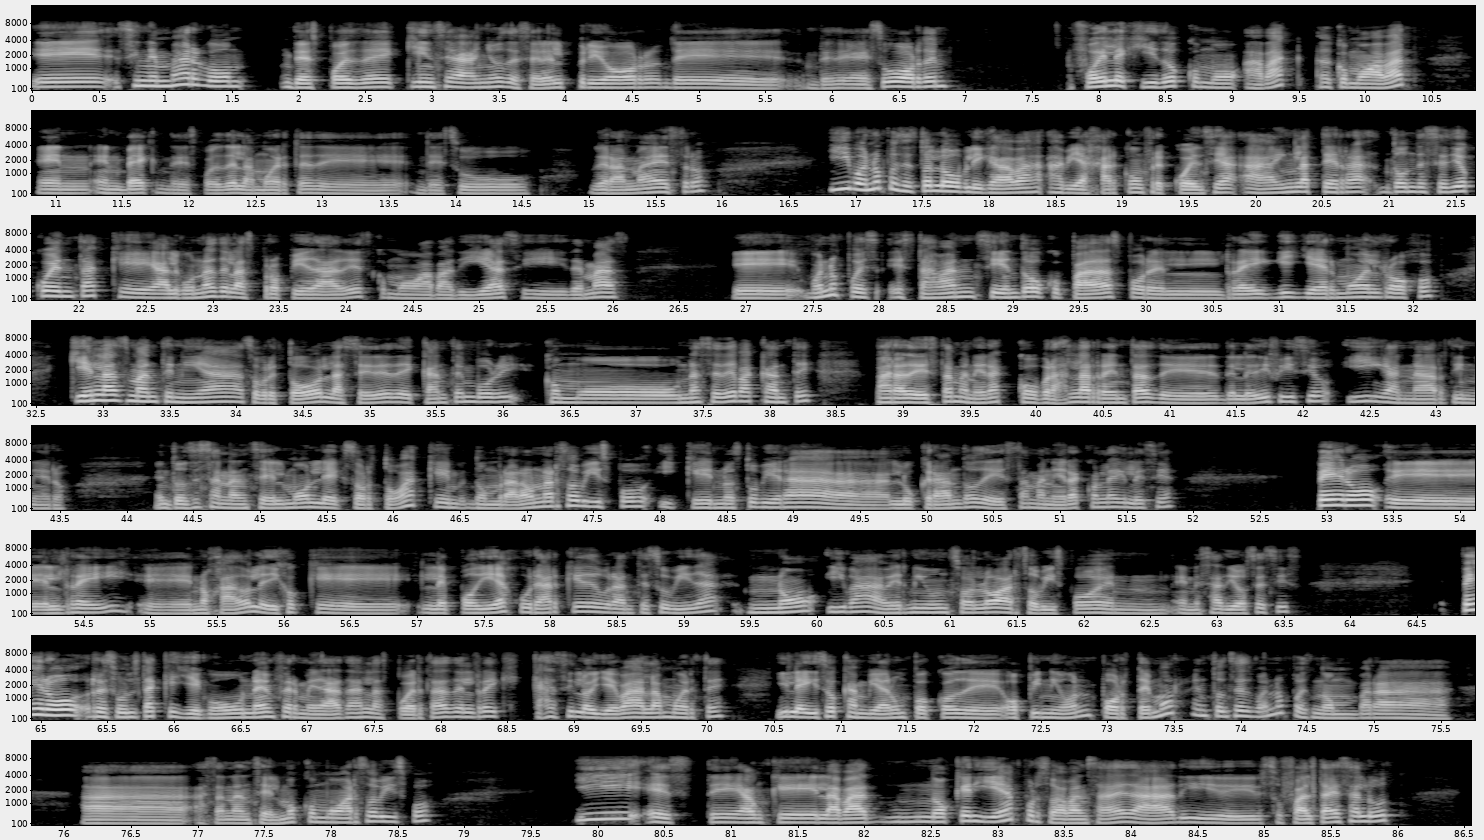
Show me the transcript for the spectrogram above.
Eh, sin embargo, después de 15 años de ser el prior de, su orden, fue elegido como abad, como abad en, en Beck después de la muerte de, de su gran maestro. Y bueno, pues esto lo obligaba a viajar con frecuencia a Inglaterra, donde se dio cuenta que algunas de las propiedades como abadías y demás, eh, bueno, pues estaban siendo ocupadas por el rey Guillermo el Rojo, quien las mantenía, sobre todo la sede de Canterbury, como una sede vacante para de esta manera cobrar las rentas del edificio y ganar dinero. Entonces San Anselmo le exhortó a que nombrara un arzobispo y que no estuviera lucrando de esta manera con la iglesia. Pero eh, el rey, eh, enojado, le dijo que le podía jurar que durante su vida no iba a haber ni un solo arzobispo en, en esa diócesis. Pero resulta que llegó una enfermedad a las puertas del rey que casi lo lleva a la muerte y le hizo cambiar un poco de opinión por temor. Entonces, bueno, pues nombra a, San Anselmo como arzobispo. Y este, aunque el abad no quería por su avanzada edad y su falta de salud,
